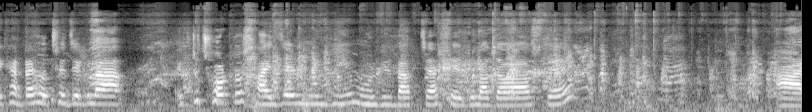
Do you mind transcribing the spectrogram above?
এখানটায় হচ্ছে যেগুলা একটু ছোট সাইজের মুরগি, মুরগির বাচ্চা, সেগুলা দেওয়া আছে। আর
